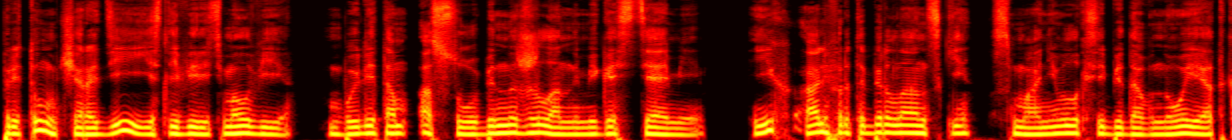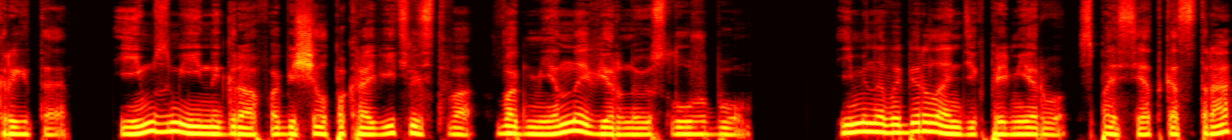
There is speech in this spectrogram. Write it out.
Притом чародеи, если верить молве, были там особенно желанными гостями. Их Альфред Аберландский сманивал к себе давно и открыто. Им змеиный граф обещал покровительство в обмен на верную службу. Именно в Аберланде, к примеру, спася костра,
